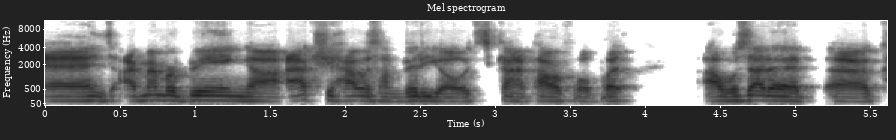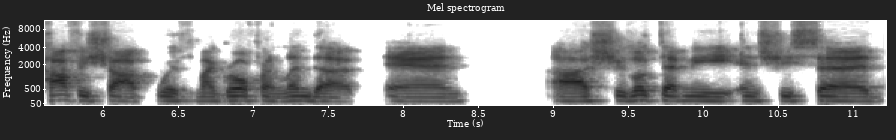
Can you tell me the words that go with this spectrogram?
And I remember being, uh, I actually have this on video. It's kind of powerful, but I was at a, a coffee shop with my girlfriend Linda, and uh, she looked at me and she said,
